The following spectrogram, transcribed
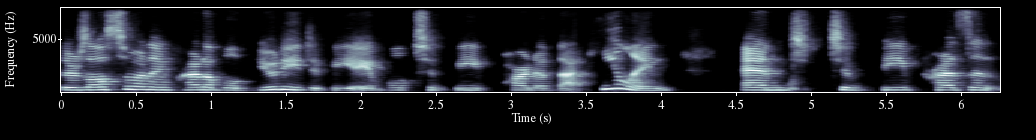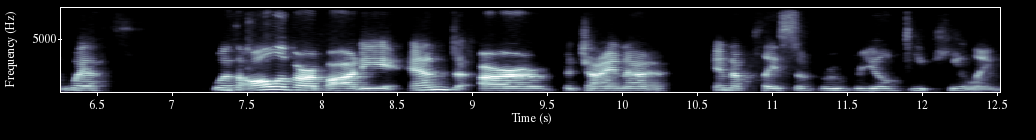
there's also an incredible beauty to be able to be part of that healing and to be present with with all of our body and our vagina in a place of real deep healing.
